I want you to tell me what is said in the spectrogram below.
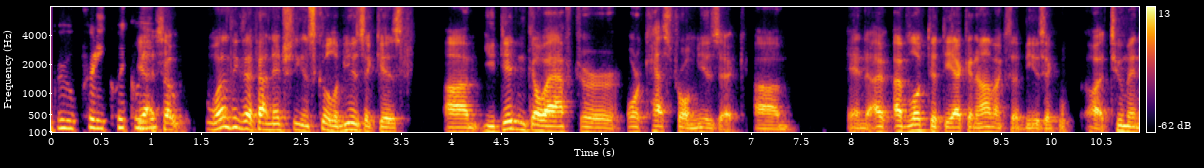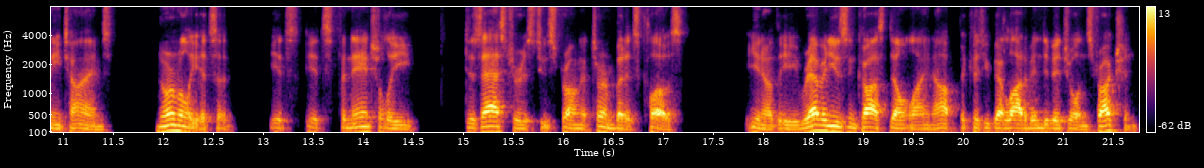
grew pretty quickly. Yeah. So one of the things I found interesting in School of Music is um, you didn't go after orchestral music. Um, and I, have looked at the economics of music uh, too many times. Normally, it's a it's it's financially disaster is too strong a term, but it's close. You know, the revenues and costs don't line up because you've got a lot of individual instruction,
